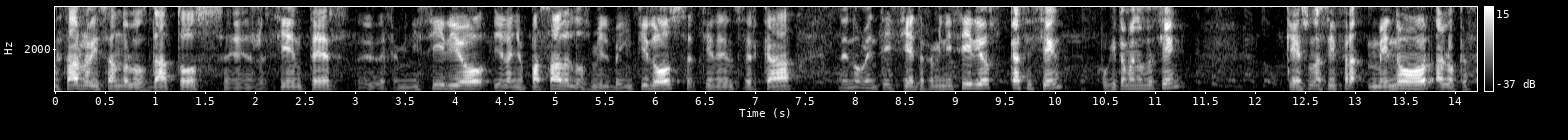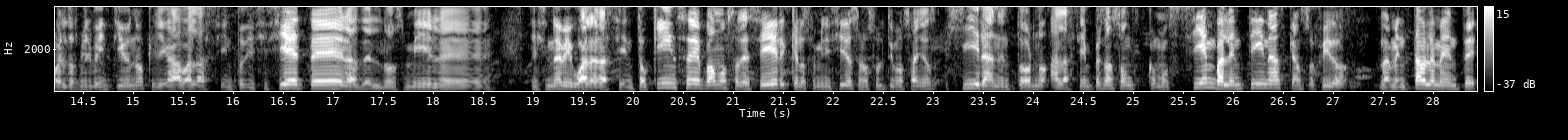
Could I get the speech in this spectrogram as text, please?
estaba revisando los datos eh, recientes eh, de feminicidio y el año pasado, el 2022, se tienen cerca de 97 feminicidios, casi 100, un poquito menos de 100, que es una cifra menor a lo que fue el 2021, que llegaba a las 117, las del 2019 19 igual a las 115. Vamos a decir que los feminicidios en los últimos años giran en torno a las 100 personas. Son como 100 valentinas que han sufrido lamentablemente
